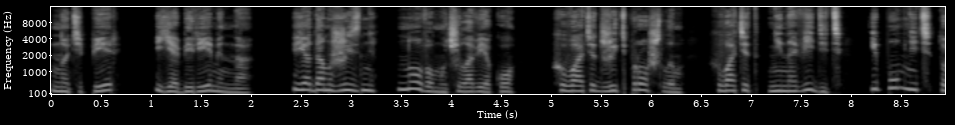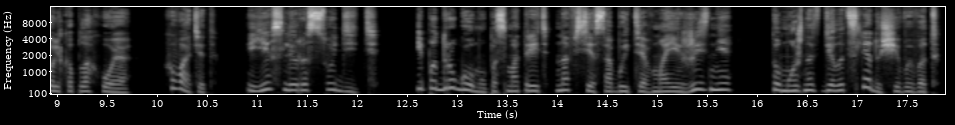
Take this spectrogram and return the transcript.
Но теперь я беременна. Я дам жизнь новому человеку. Хватит жить прошлым, хватит ненавидеть и помнить только плохое. Хватит, если рассудить и по-другому посмотреть на все события в моей жизни, то можно сделать следующий вывод.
